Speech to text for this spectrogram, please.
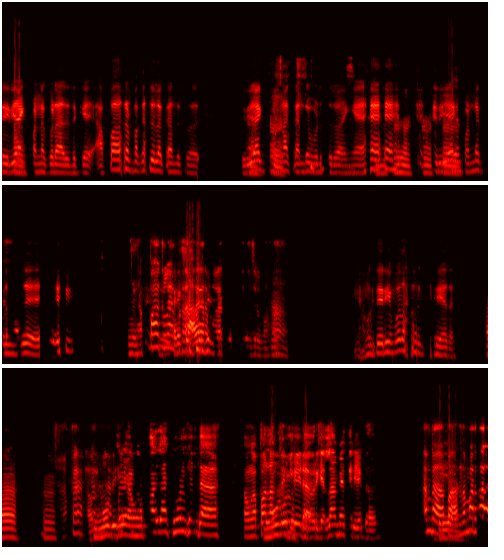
ரியாக்ட் பண்ண கூடாது இதுக்கு. அப்பா வர பக்கத்துல உட்காந்துட்டு ரியாக்ட் பண்ணா கண்டுபிடிச்சிருவாங்க. ரியாக்ட் பண்ண கூடாது. நமக்கு தெரியும் போது அவருக்கு தெரியாது. அவங்க அப்பா எல்லாம் கூல் கைடா அவங்க அப்பா எல்லாம் கூல் கைடா. அவருக்கு எல்லாமே தெரியும்டா ஆமா அப்ப அப்படியா? அந்த மாதிரிதான்.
